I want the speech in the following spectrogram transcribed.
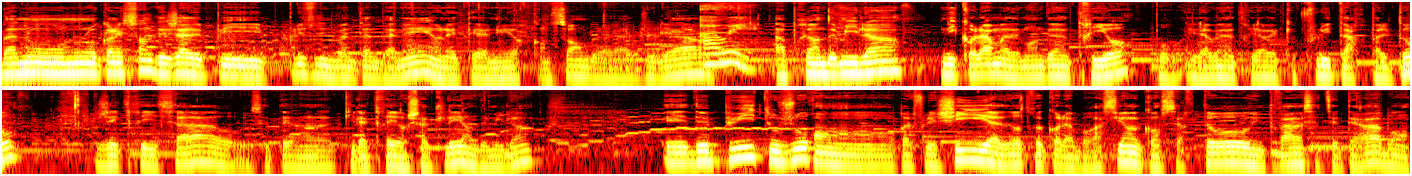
Ben, nous, nous nous connaissons déjà depuis plus d'une vingtaine d'années. On était à New York ensemble à Juilliard. Ah oui. Après, en 2001, Nicolas m'a demandé un trio. Pour, il avait un trio avec flûte, harpe, alto. J'ai écrit ça, c'était qu'il a créé au Châtelet en 2001. Et depuis, toujours, on réfléchit à d'autres collaborations, un concerto, une trace, etc. Bon,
